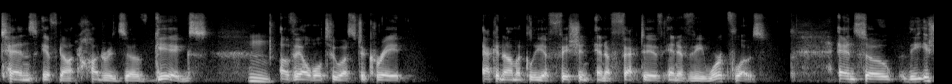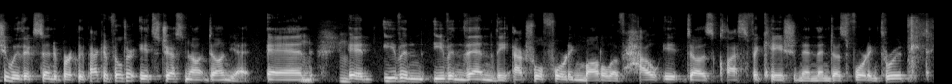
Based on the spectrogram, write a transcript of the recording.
tens, if not hundreds, of gigs mm. available to us to create economically efficient and effective NFV workflows. And so the issue with extended Berkeley packet filter, it's just not done yet. And mm-hmm. it, even even then, the actual forwarding model of how it does classification and then does forwarding through it,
